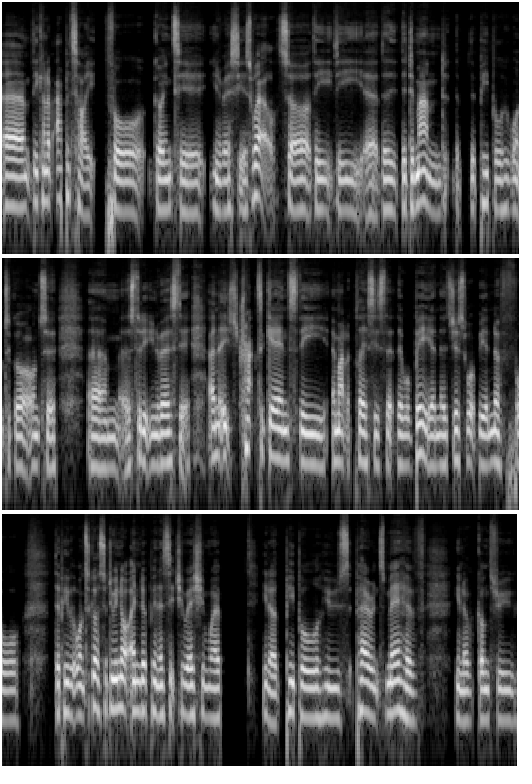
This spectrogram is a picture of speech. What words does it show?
um, the kind of appetite for going to university as well. So the the uh, the, the demand, the, the people who want to go on to um, study at university, and it's tracked against the amount of places that there will be, and there just won't be enough for the people that want to go. So do we not end up in a situation where you know, people whose parents may have, you know, gone through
